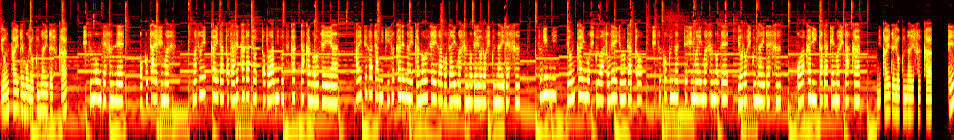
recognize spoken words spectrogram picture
4回でも良くないですか？質問ですね。お答えします。まず1回だと誰かがちょっとドアにぶつかった可能性や、相手方に気づかれない可能性がございますのでよろしくないです。次に、4回もしくはそれ以上だと、しつこくなってしまいますので、よろしくないです。お分かりいただけましたか ?2 回で良くないすか？え？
